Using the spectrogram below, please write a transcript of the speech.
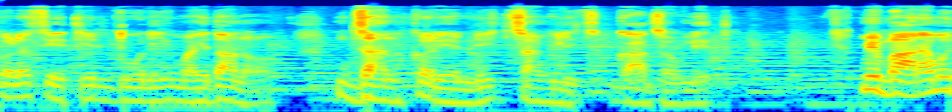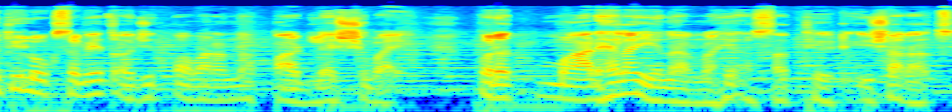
कळस येथील दोन्ही मैदानं जानकर यांनी चांगलीच गाजवलीत. मी बारामती लोकसभेत अजित पवारांना पाडल्याशिवाय परत माढ्याला येणार नाही असा थेट इशाराच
